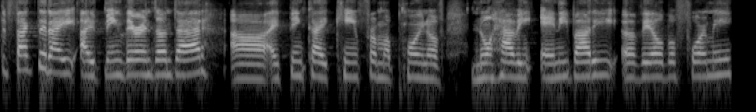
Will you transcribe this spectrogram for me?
the fact that I, I've been there and done that, uh, I think I came from a point of not having anybody available for me.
